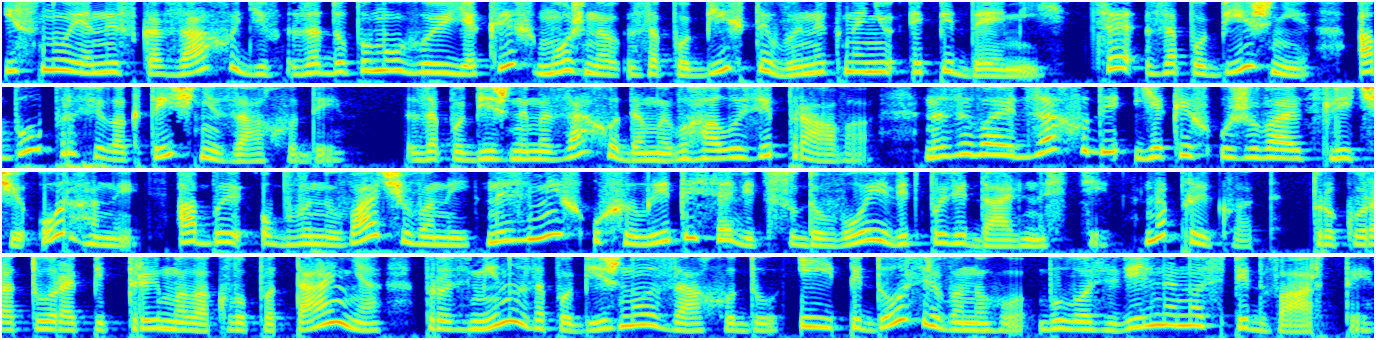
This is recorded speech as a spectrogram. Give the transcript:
існує низка заходів, за допомогою яких можна запобігти виникненню епідемій. Це запобіжні або профілактичні заходи. Запобіжними заходами в галузі права називають заходи, яких уживають слідчі органи, аби обвинувачуваний не зміг ухилитися від судової відповідальності. Наприклад, прокуратура підтримала клопотання про зміну запобіжного заходу, і підозрюваного було звільнено з під варти.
